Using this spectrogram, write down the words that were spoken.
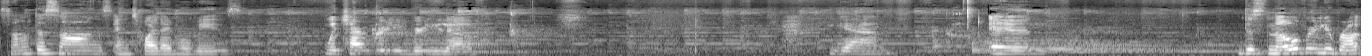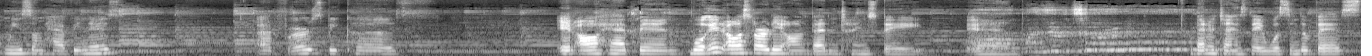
some of the songs in Twilight movies, which I really, really love. Yeah. And the snow really brought me some happiness at first because it all happened. Well, it all started on Valentine's Day, and Valentine's Day wasn't the best.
